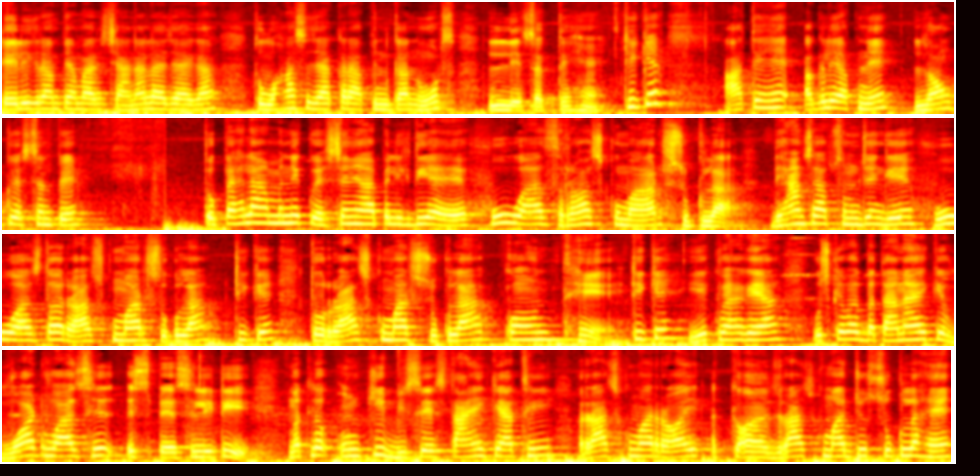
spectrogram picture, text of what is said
टेलीग्राम पे हमारे चैनल आ जाएगा तो वहाँ से जाकर आप इनका नोट्स ले सकते हैं, ठीक है? आते हैं अगले अपने लॉन्ग क्वेश्चन पे। तो पहला हमने क्वेश्चन यहाँ पे लिख दिया है हु वाज राजकुमार शुक्ला ध्यान से आप समझेंगे who was the Rajkumar Shukla? ठीक है? तो राजकुमार शुक्ला कौन थे? ठीक है? ये कहा गया। उसके बाद बताना है कि व्हाट वाज हिज स्पेशलिटी मतलब उनकी विशेषताएँ क्या थी? राजकुमार रॉय, राजकुमार जो शुक्ला हैं,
